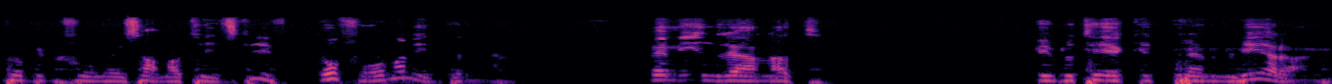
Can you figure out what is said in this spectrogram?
publikationer i samma tidskrift, då får man inte det. Med mindre än att biblioteket prenumererar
